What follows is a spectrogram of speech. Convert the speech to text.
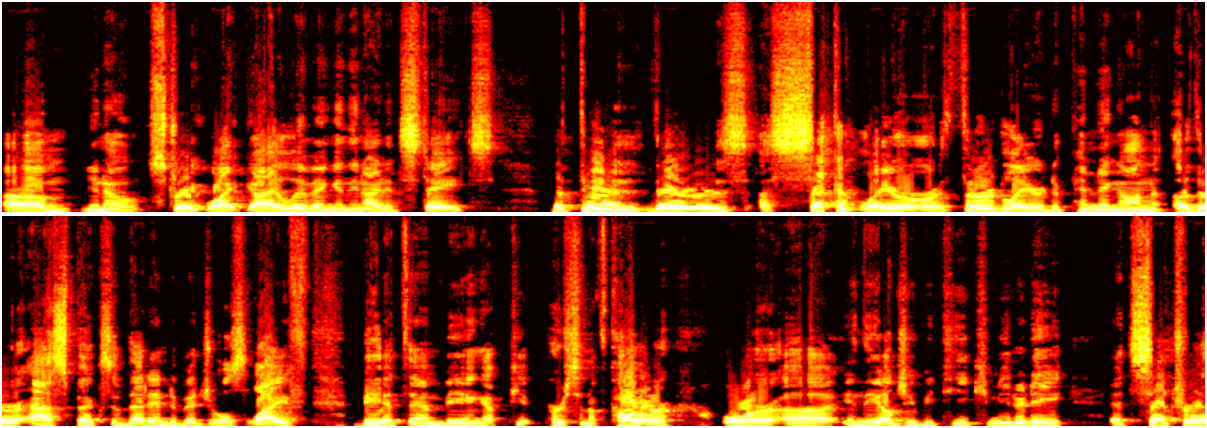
um, you know, straight white guy living in the United States. But then there is a second layer or a third layer, depending on other aspects of that individual's life, be it them being a person of color or uh, in the LGBT community, etc.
